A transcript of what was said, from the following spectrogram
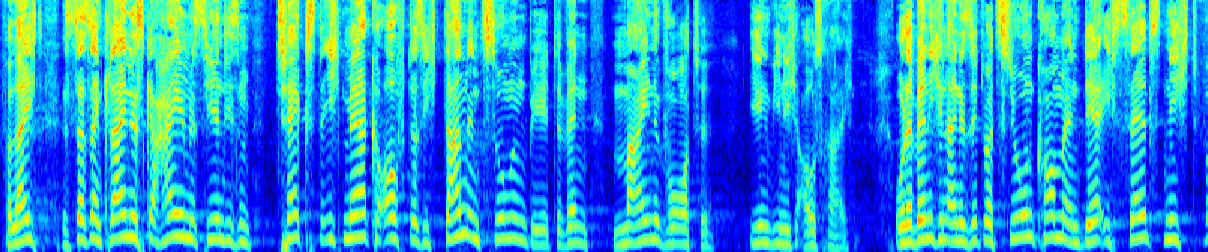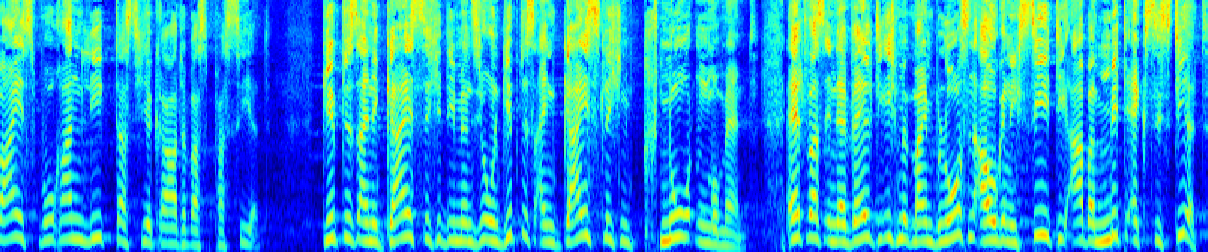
Vielleicht ist das ein kleines Geheimnis hier in diesem Text. Ich merke oft, dass ich dann in Zungen bete, wenn meine Worte irgendwie nicht ausreichen. Oder wenn ich in eine Situation komme, in der ich selbst nicht weiß, woran liegt das hier gerade, was passiert. Gibt es eine geistliche Dimension? Gibt es einen geistlichen Knotenmoment? Etwas in der Welt, die ich mit meinem bloßen Auge nicht sehe, die aber mit existiert,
